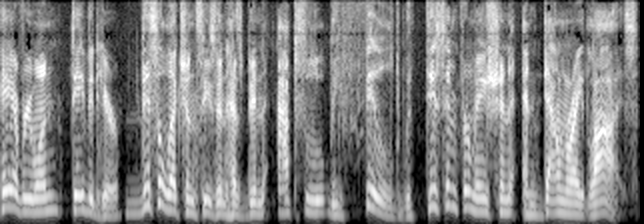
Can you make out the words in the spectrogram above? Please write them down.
Hey everyone, David here. This election season has been absolutely filled with disinformation and downright lies.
